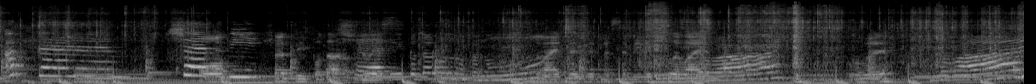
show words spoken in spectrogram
Артем! Ще О, тобі! Ще твій подарок. Ще дивись. тобі подарунок. Ну. Давайте ми самі відпливаємо. Давай, Лови. давай.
